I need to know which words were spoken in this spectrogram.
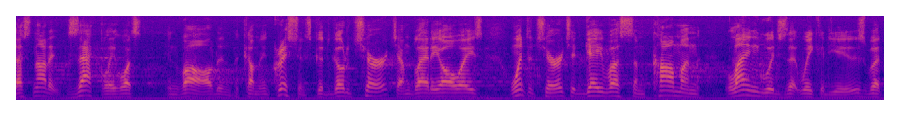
that's not exactly what's involved in becoming Christians. Good to go to church. I'm glad he always went to church. It gave us some common language that we could use. But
